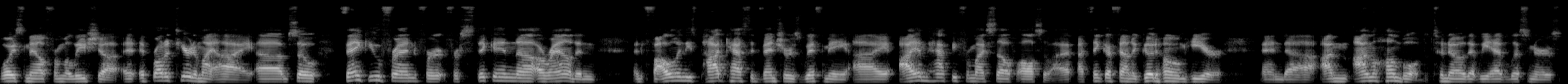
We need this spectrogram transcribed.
voicemail from Alicia. It, it brought a tear to my eye. Um, so thank you, friend, for for sticking uh, around and and following these podcast adventures with me. I I am happy for myself also. I, I think I found a good home here, and uh, I'm I'm humbled to know that we have listeners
